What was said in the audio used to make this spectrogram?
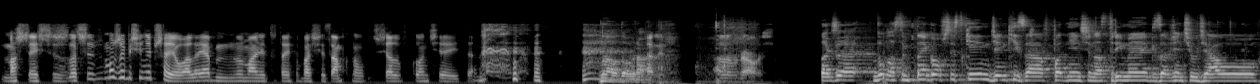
masz szczęście, że... Znaczy, może by się nie przejął, ale ja bym normalnie tutaj chyba się zamknął, siadł w kącie i ten... No dobra. Ale- Ale udało się. Także do następnego wszystkim. Dzięki za wpadnięcie na streamek, za wzięcie udziału.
